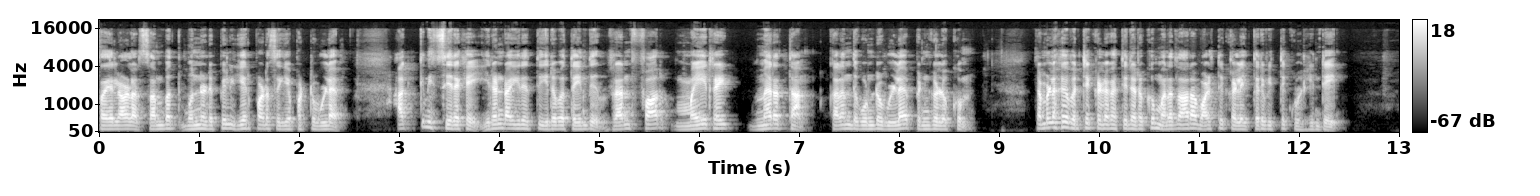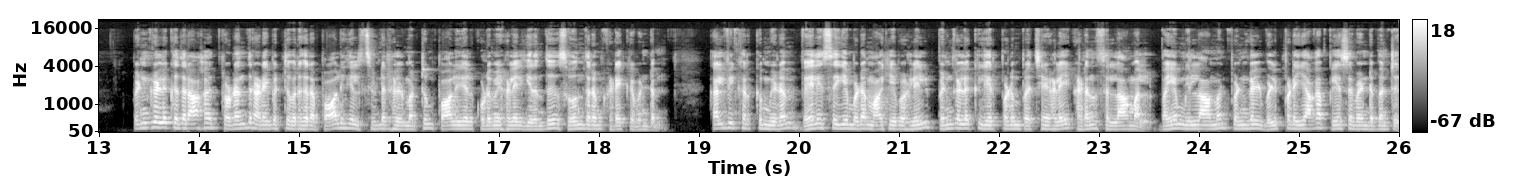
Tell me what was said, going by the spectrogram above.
செயலாளர் சம்பத் முன்னெடுப்பில் ஏற்பாடு செய்யப்பட்டுள்ள அக்னி சிறகை இரண்டாயிரத்தி இருபத்தைந்து run for my right marathon கலந்து கொண்டுள்ள பெண்களுக்கும் தமிழக வெற்றிக் கழகத்தினருக்கும் மனதார வாழ்த்துக்களை தெரிவித்துக் கொள்கின்றேன். பெண்களுக்கு எதிராக தொடர்ந்து நடைபெற்று வருகிற பாலியல் சிலிண்டர்கள் மற்றும் பாலியல் கொடுமைகளில் இருந்து சுதந்திரம் கிடைக்க வேண்டும். கல்வி கற்கும் இடம் வேலை செய்யும் இடம் ஆகியவர்களில் பெண்களுக்கு ஏற்படும் பிரச்சனைகளை கடந்து செல்லாமல் பயம் இல்லாமல் பெண்கள் வெளிப்படையாக பேச வேண்டும் என்று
